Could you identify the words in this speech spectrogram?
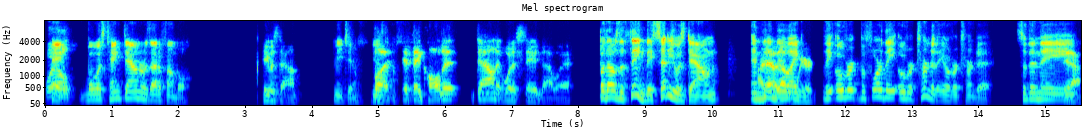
Well, hey, but was Tank down or was that a fumble? he was down. Me too. He But if they called it down, it would have stayed that way. But that was the thing. They said he was down, and I then know, they that was like weird. they over before they overturned it. They overturned it. So then they Yeah.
